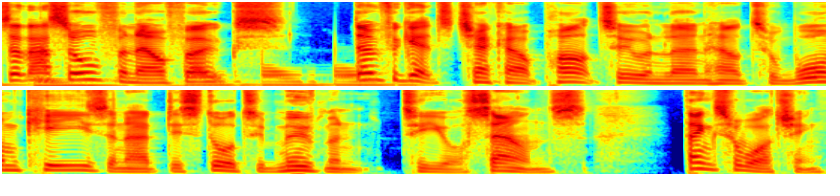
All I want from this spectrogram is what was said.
So that's all for now, folks. Don't forget to check out part two and learn how to warm keys and add distorted movement to your sounds. Thanks for watching.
